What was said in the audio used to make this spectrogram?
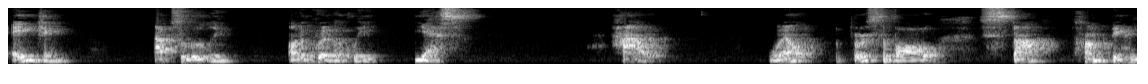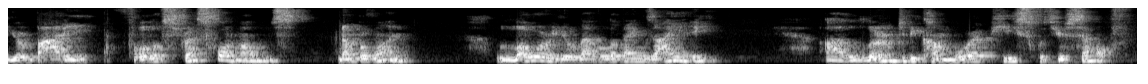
aging? Absolutely. Unequivocally, yes. How? Well, first of all, stop pumping your body full of stress hormones. Number one lower your level of anxiety. Uh, learn to become more at peace with yourself.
